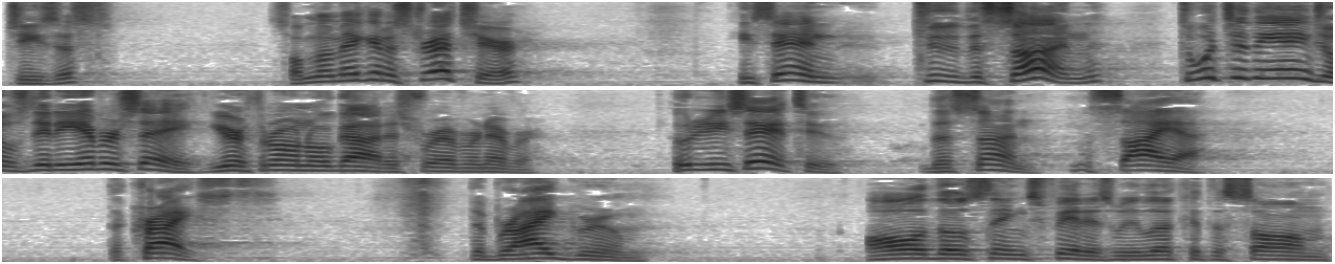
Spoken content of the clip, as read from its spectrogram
Jesus. So I'm not making a stretch here. He's saying to the Son, to which of the angels did he ever say, Your throne, O God, is forever and ever? Who did he say it to? The Son, Messiah, the Christ, the bridegroom. All of those things fit as we look at the psalm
